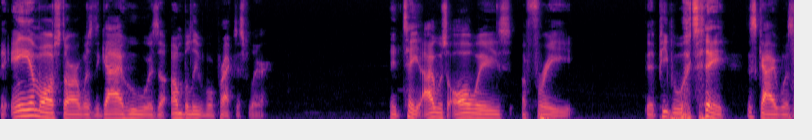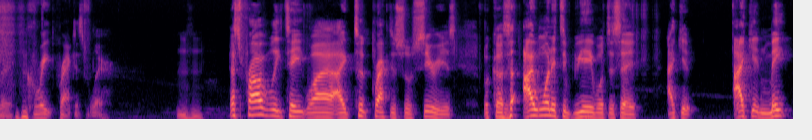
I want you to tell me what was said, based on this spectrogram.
the AM All Star was the guy who was an unbelievable practice player. And Tate, I was always afraid that people would say this guy was a great practice player. hmm That's probably Tate why I took practice so serious because I wanted to be able to say I could I can make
